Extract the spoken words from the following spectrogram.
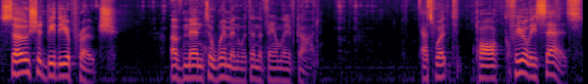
so should be the approach of men to women within the family of God. That's what Paul clearly says.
